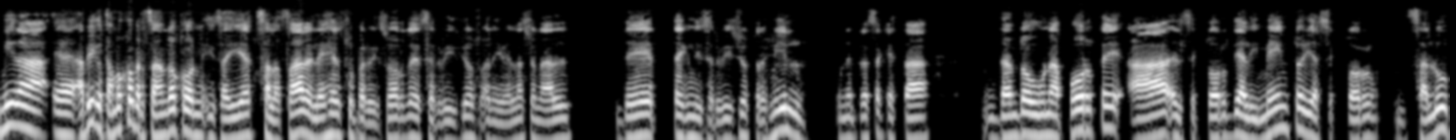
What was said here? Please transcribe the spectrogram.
Mira, eh, amigo, estamos conversando con Isaías Salazar, él es el supervisor de servicios a nivel nacional de Tecniservicios 3000, una empresa que está dando un aporte al sector de alimentos y al sector salud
